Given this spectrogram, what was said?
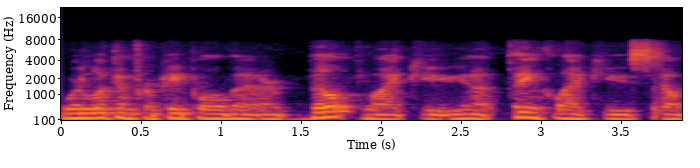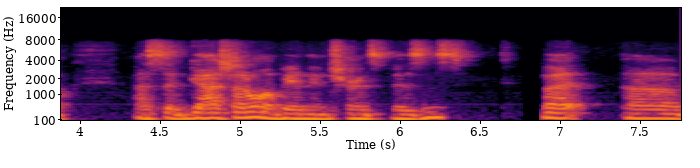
we're looking for people that are built like you, you know, think like you. So I said, Gosh, I don't want to be in the insurance business. But uh,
